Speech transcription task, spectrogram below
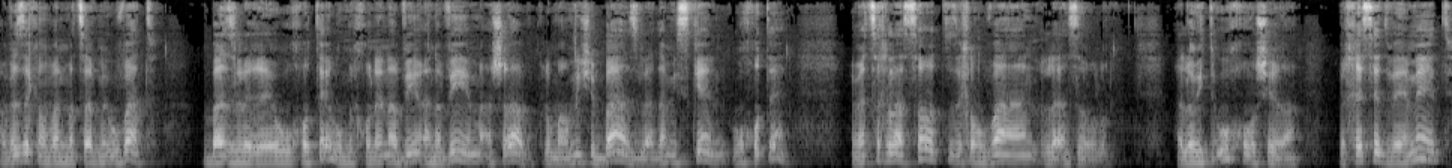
אבל זה כמובן מצב מעוות. בז לרעהו הוא חוטא, הוא מכונן ענבים אשריו. כלומר, מי שבז לאדם מסכן, הוא חוטא. ומה צריך לעשות זה כמובן לעזור לו. הלא יטעו חורשי רע, וחסד ואמת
